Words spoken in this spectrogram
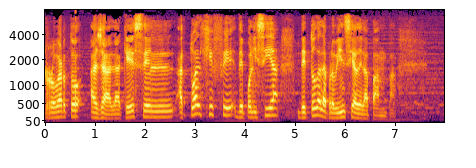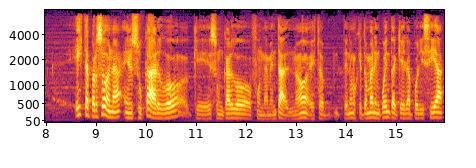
Roberto Ayala, que es el actual jefe de policía de toda la provincia de La Pampa esta persona en su cargo, que es un cargo fundamental, ¿no? Esto tenemos que tomar en cuenta que la policía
